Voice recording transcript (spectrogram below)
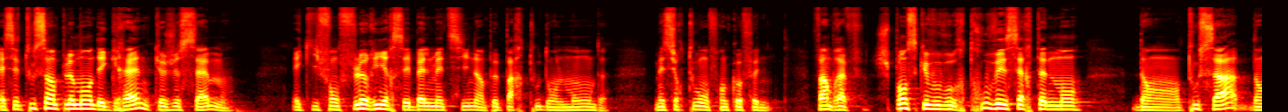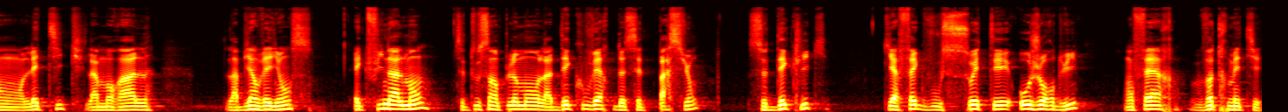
Et c'est tout simplement des graines que je sème et qui font fleurir ces belles médecines un peu partout dans le monde, mais surtout en francophonie. Enfin bref, je pense que vous vous retrouvez certainement dans tout ça, dans l'éthique, la morale, la bienveillance, et que finalement, c'est tout simplement la découverte de cette passion, ce déclic, qui a fait que vous souhaitez aujourd'hui en faire votre métier.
